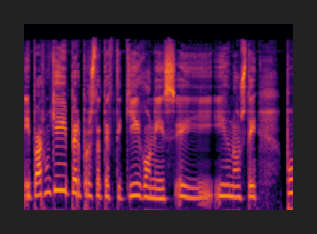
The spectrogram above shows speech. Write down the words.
υπάρχουν και οι υπερπροστατευτικοί γονείς, οι, γνωστοί, που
